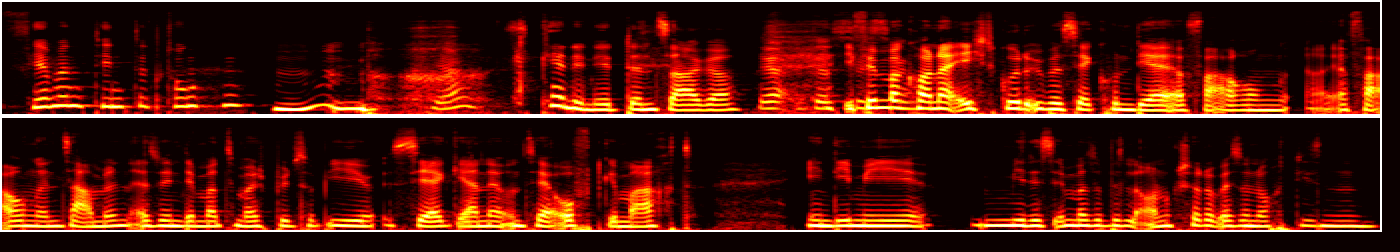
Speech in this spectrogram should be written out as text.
Firmentinte tunken? Mhm. Ja, Das kenne ich nicht, den Saga. ja Ich finde, man kann auch echt gut über Sekundärerfahrung, äh, Erfahrungen sammeln. Also indem man zum Beispiel, das habe ich sehr gerne und sehr oft gemacht, indem ich mir das immer so ein bisschen angeschaut habe, also nach diesen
